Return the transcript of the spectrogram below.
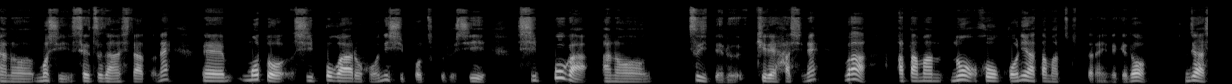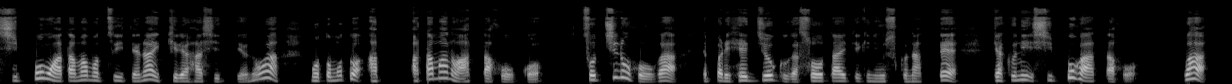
あの、もし切断した後ね、えー、元尻尾がある方に尻尾作るし、尻尾が、あの、ついてる切れ端ね、は、頭の方向に頭作ったらいいんだけど、じゃあ尻尾も頭もついてない切れ端っていうのは、もともと頭のあった方向。そっちの方が、やっぱりヘッジオークが相対的に薄くなって、逆に尻尾があった方。は、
